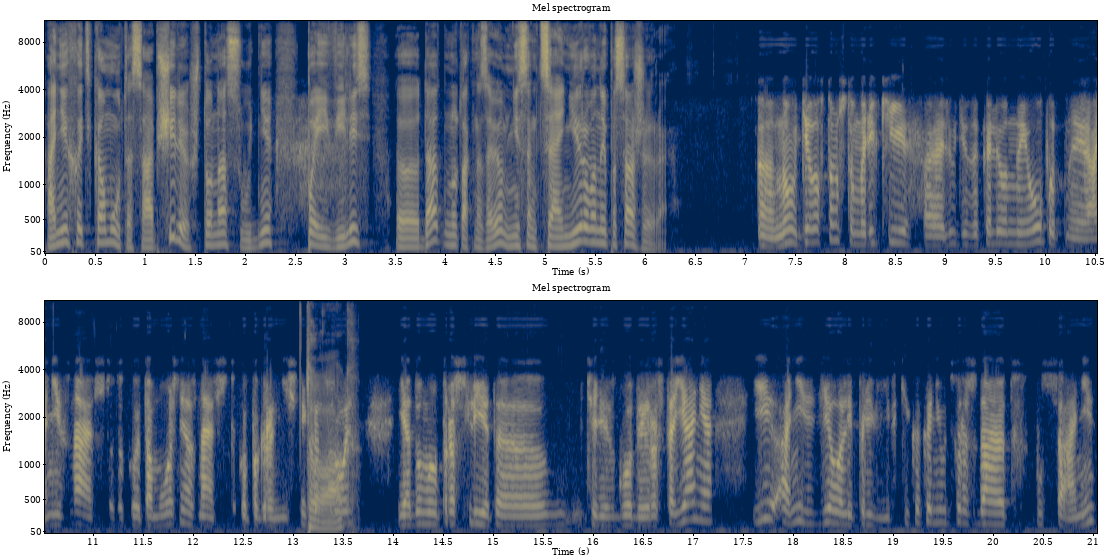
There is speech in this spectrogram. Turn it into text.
Они хоть кому-то сообщили, что на судне появились, э, да, ну так назовем, несанкционированные пассажиры? Э, ну, дело в том, что моряки э, люди закаленные и опытные, они знают, что такое таможня, знают, что такое пограничный так. контроль. Я думаю, прошли это через годы и расстояния, и они сделали прививки, как они утверждают, в Пусане,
